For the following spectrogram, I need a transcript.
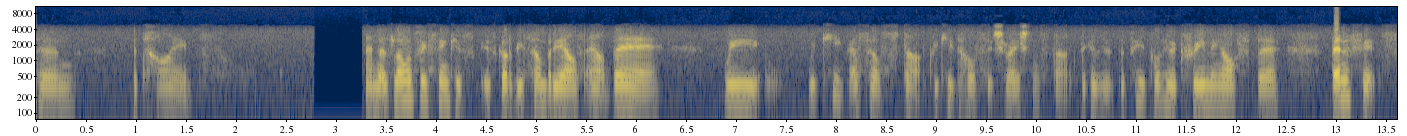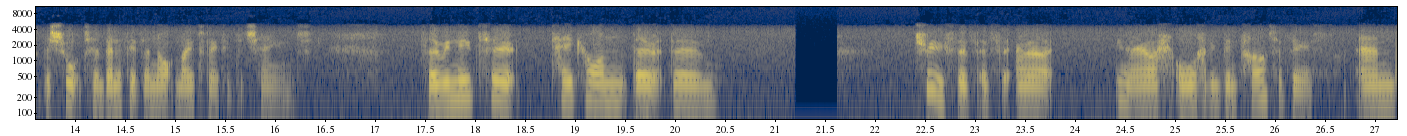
turn the tides. And as long as we think it's, it's got to be somebody else out there, we we keep ourselves stuck. We keep the whole situation stuck because the people who are creaming off the benefits, the short-term benefits, are not motivated to change. So we need to take on the the truth of, of our, you know, our all having been part of this, and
